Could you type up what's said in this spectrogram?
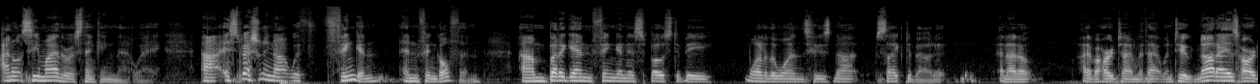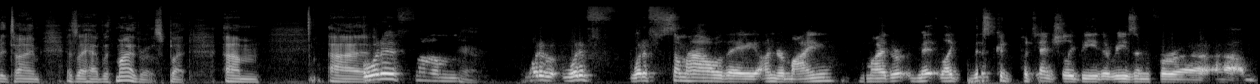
I don't see Maedhros thinking that way uh, especially not with Fingon and Fingolfin. Um, but again, Fingon is supposed to be one of the ones who's not psyched about it, and I don't. I have a hard time with that one too. Not as hard a time as I have with Maedhros, but um, uh, what if um, yeah. what if what if what if somehow they undermine Maedhros? Like this could potentially be the reason for a, um,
